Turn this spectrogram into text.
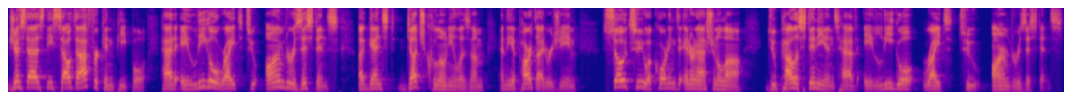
just as the South African people had a legal right to armed resistance against Dutch colonialism and the apartheid regime, so too, according to international law, do Palestinians have a legal right to armed resistance.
